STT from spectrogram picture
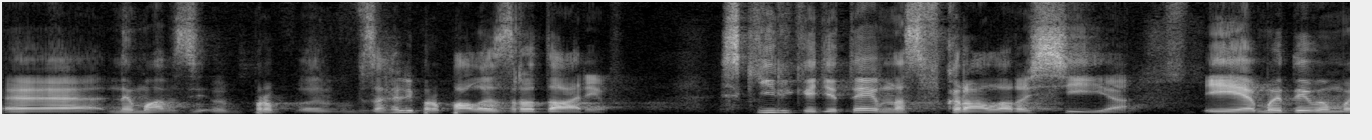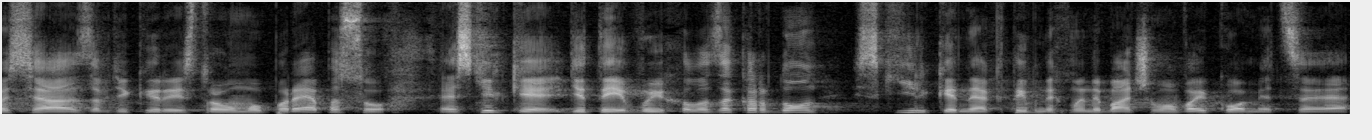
е, нема про- взагалі пропали з радарів. Скільки дітей в нас вкрала Росія? І ми дивимося завдяки реєстровому перепису, е, скільки дітей виїхало за кордон, скільки неактивних ми не бачимо в Айкомі. Це е,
